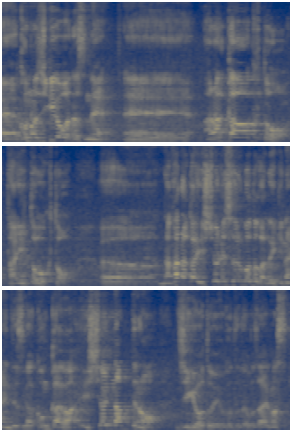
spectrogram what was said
えー、この事業はですね、え荒川区と台東区と、えなかなか一緒にすることができないんですが今回は一緒になっての事業ということでございます、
